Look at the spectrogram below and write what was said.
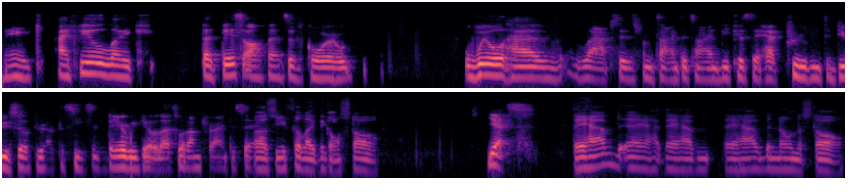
make. I feel like that this offensive core will have lapses from time to time because they have proven to do so throughout the season. There we go. That's what I'm trying to say. Oh, so you feel like they're gonna stall? yes, They have, they have, they have, they have been known to stall.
